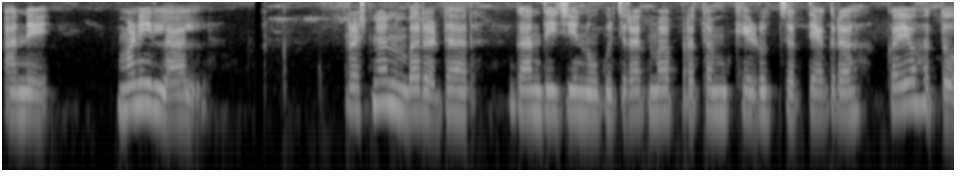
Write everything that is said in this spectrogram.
અને મણિલાલ. પ્રશ્ન નંબર અઢાર. ગાંધીજીનું ગુજરાતમાં પ્રથમ ખેડૂત સત્યાગ્રહ કયો હતો?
